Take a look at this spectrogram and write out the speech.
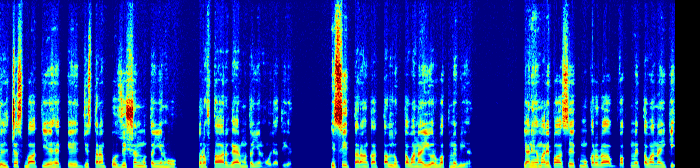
دلچسپ بات یہ ہے کہ جس طرح پوزیشن متعین ہو تو رفتار غیر متعین ہو جاتی ہے۔ اسی طرح کا تعلق توانائی اور وقت میں بھی ہے۔ یعنی ہمارے پاس ایک مقررہ وقت میں توانائی کی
